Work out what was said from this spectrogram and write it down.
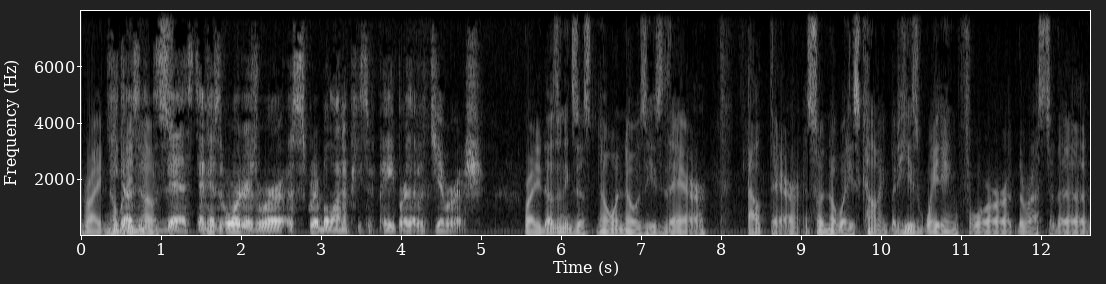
Right. Nobody he doesn't knows. exist. And his orders were a scribble on a piece of paper that was gibberish. Right. He doesn't exist. No one knows he's there, out there. So nobody's coming. But he's waiting for the rest of the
